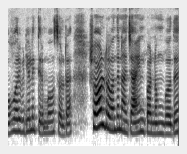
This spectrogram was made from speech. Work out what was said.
ஒவ்வொரு வீடியோலையும் திரும்பவும் சொல்கிறேன் ஷோல்டர் வந்து நான் ஜாயின் பண்ணும்போது,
